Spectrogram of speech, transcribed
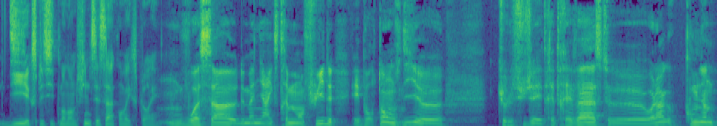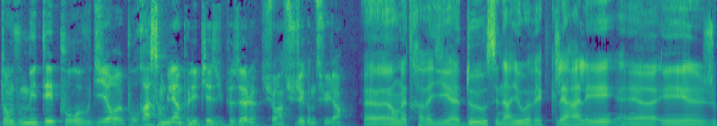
dit explicitement dans le film, c'est ça qu'on va explorer. On voit ça euh, de manière extrêmement fluide et pourtant on se dit... Euh, que le sujet est très très vaste, voilà. Combien de temps vous mettez pour vous dire, pour rassembler un peu les pièces du puzzle sur un sujet comme celui-là? Euh, on a travaillé à deux au scénario avec Claire Allais euh, et euh, je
